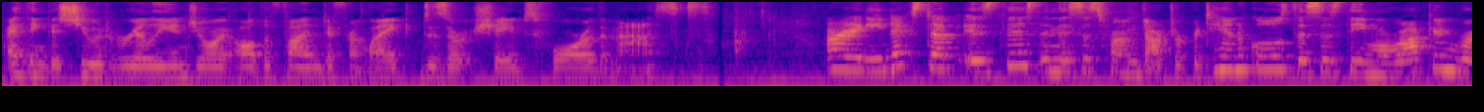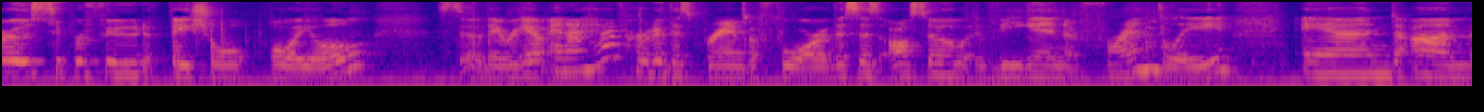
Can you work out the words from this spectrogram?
I think that she would really enjoy all the fun different like dessert shapes for the masks. Alrighty, next up is this, and this is from Dr. Botanicals. This is the Moroccan Rose Superfood Facial Oil. So there we go. And I have heard of this brand before. This is also vegan friendly. And um,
